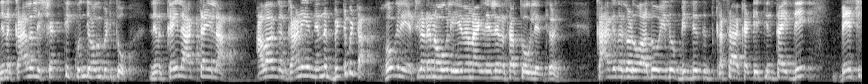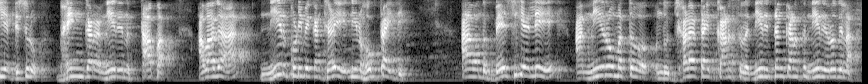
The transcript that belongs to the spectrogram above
ನಿನ್ನ ಕಾಲಲ್ಲಿ ಶಕ್ತಿ ಕುಂದಿ ಹೋಗಿಬಿಡ್ತು. ನಿನ್ನ ಕೈಲಿ ಆಗ್ತಾ ಇಲ್ಲ. ಅವಾಗ ಗಾಣಿಗೆ ನಿನ್ನ ಬಿಟ್ಟು ಬಿಟ್ಟ ಹೋಗಲಿ ಹೆಚ್ಚುಗಡೆನ ಹೋಗಲಿ, ಏನೇನಾಗಲಿ ಎಲ್ಲೇನ ಸತ್ತು ಹೋಗಲಿ ಅಂತ ಹೇಳಿ. ಕಾಗದಗಳು ಅದು ಇದು ಬಿದ್ದಿದ್ದ ಕಸ ಕಡ್ಡಿ ತಿಂತಾ ಇದ್ದಿ, ಬೇಸಿಗೆ ಬಿಸಿಲು, ಭಯಂಕರ ನೀರಿನ ತಾಪ. ಅವಾಗ ನೀರು ಕುಡಿಬೇಕಂತ ಹೇಳಿ ನೀನು ಹೋಗ್ತಾ ಇದ್ದಿ. ಆ ಒಂದು ಬೇಸಿಗೆಯಲ್ಲಿ ಆ ನೀರು ಮತ್ತು ಒಂದು ಝಳ ಟೈಪ್ ಕಾಣಿಸ್ತದೆ. ನೀರು ಇದ್ದಂಗೆ ಕಾಣಿಸ್ತದೆ. ನೀರು ಇರೋದಿಲ್ಲ.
